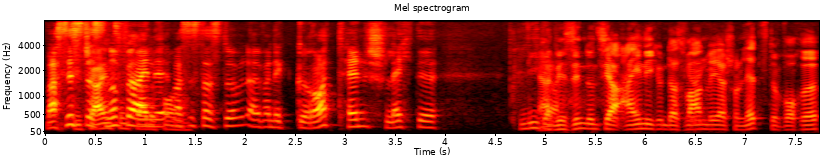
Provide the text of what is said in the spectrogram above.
was ist die das Giants nur sind für eine, vorne. was ist das nur für eine grottenschlechte Liga? ja, wir sind uns ja einig und das waren wir ja schon letzte Woche.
